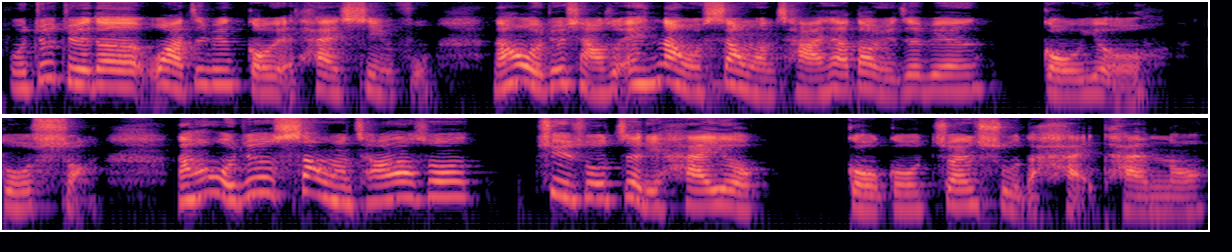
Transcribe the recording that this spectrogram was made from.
我就觉得哇，这边狗也太幸福。然后我就想说，哎，那我上网查一下，到底这边狗有多爽。然后我就上网查到说，据说这里还有狗狗专属的海滩哦，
